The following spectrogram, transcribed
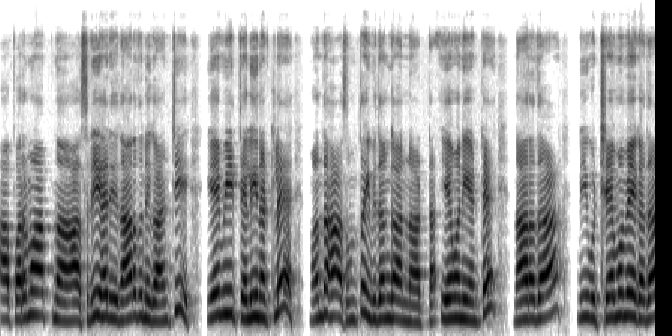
ఆ పరమాత్మ ఆ శ్రీహరి నారదుని గాంచి ఏమీ తెలియనట్లే మందహాసంతో ఈ విధంగా అన్నట్ట ఏమని అంటే నారద నీవు క్షేమమే కదా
